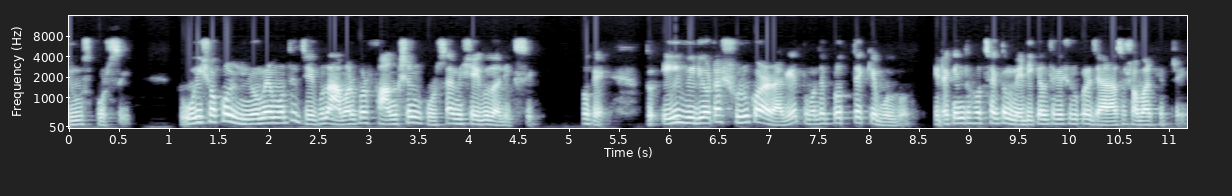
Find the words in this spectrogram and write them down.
ইউজ করছি। তো ওই সকল নিয়মের মধ্যে যেগুলো আমার উপর ফাংশন করছে, আমি সেগুলো লিখছি। ওকে তো এই ভিডিওটা শুরু করার আগে তোমাদের প্রত্যেককে বলব, এটা কিন্তু হচ্ছে একদম মেডিকেল থেকে শুরু করে যারা আছে সবার ক্ষেত্রেই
